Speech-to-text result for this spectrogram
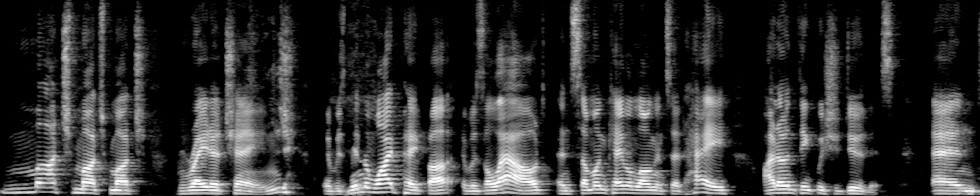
much, much, much greater change. It was in the white paper, it was allowed, and someone came along and said, Hey, I don't think we should do this. And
